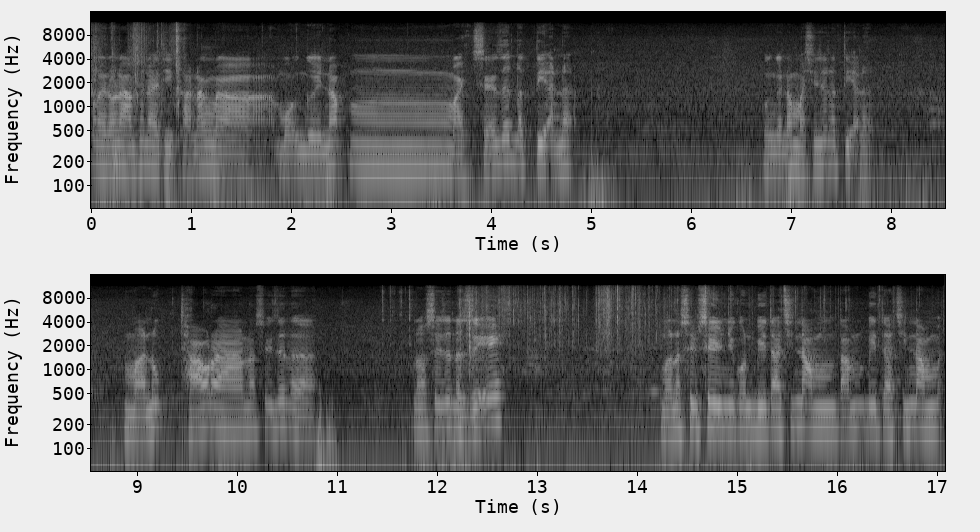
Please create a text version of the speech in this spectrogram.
con này nó làm thế này thì khả năng là mọi người nắp mạch sẽ rất là tiện đấy. Mọi người nắp mạch sẽ rất là tiện đấy. Mà lúc tháo ra nó sẽ rất là, nó sẽ rất là dễ. Mà nó xem xem như con beta 95 8 beta 95 ấy.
